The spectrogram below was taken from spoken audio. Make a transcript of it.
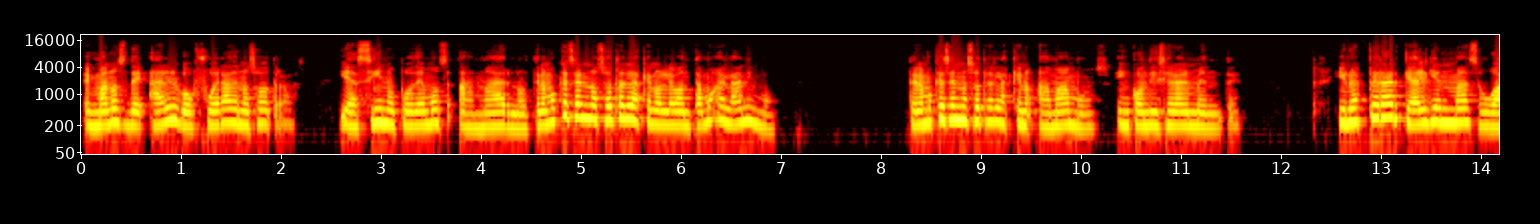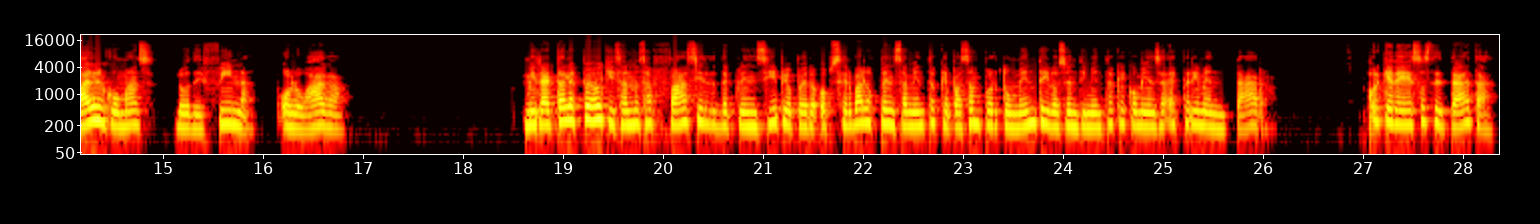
en manos de algo fuera de nosotras. Y así no podemos amarnos. Tenemos que ser nosotras las que nos levantamos el ánimo. Tenemos que ser nosotras las que nos amamos incondicionalmente. Y no esperar que alguien más o algo más lo defina o lo haga. Mirarte al espejo quizás no sea fácil desde el principio, pero observa los pensamientos que pasan por tu mente y los sentimientos que comienzas a experimentar. Porque de eso se trata.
